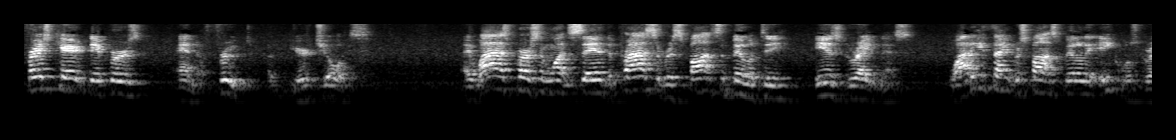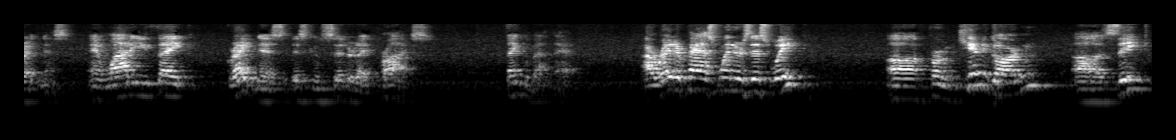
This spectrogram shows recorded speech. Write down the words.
fresh carrot dippers, and a fruit of your choice. A wise person once said, the price of responsibility is greatness. Why do you think responsibility equals greatness? And why do you think greatness is considered a price? Think about that. Our Raider Pass winners this week uh, from kindergarten, uh, Zeke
